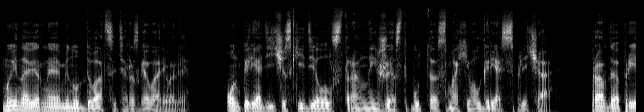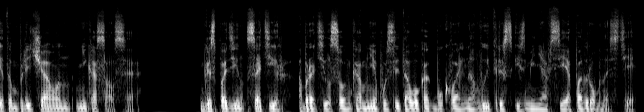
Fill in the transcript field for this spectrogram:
Мы, наверное, минут двадцать разговаривали. Он периодически делал странный жест, будто смахивал грязь с плеча. Правда, при этом плеча он не касался. Господин Сатир, обратился он ко мне после того, как буквально вытряс из меня все подробности.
